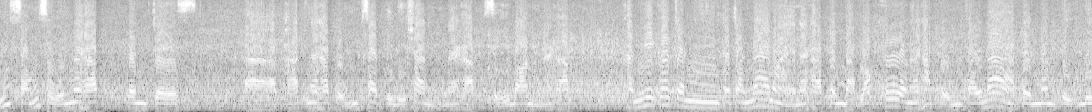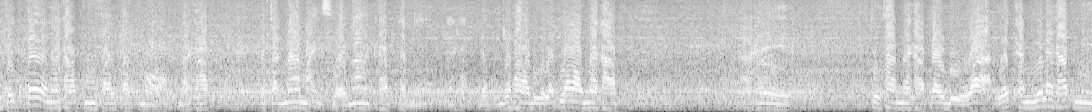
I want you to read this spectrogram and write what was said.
2020 นะครับ เป็น J พัทนะครับผม Z Edition นะครับ สีบอลนะครับ คันนี้ก็จะมีกระจังหน้าใหม่นะครับ เป็นแบบล็อกโคนะครับผม ไฟหน้าเป็นมันติดีเฟกเตอร์นะครับ มีไฟตัดหมอกนะครับ กระจังหน้าใหม่สวยมากครับคันนี้ ดี๋ยวผมจะพาดูรอบๆนะครับ ให้ทุกท่านนะครับ ได้ดูว่ารถคันนี้นะครับ มี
